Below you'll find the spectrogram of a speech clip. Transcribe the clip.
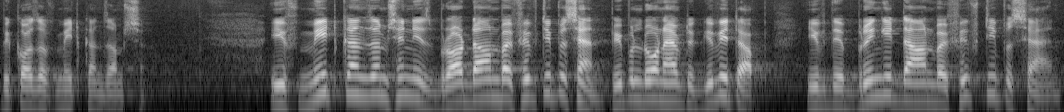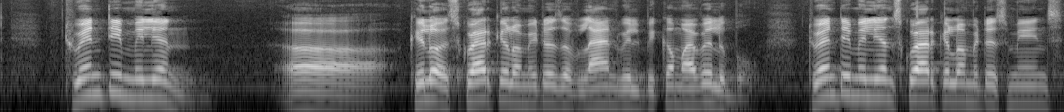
because of meat consumption. If meat consumption is brought down by fifty percent, people don't have to give it up. If they bring it down by fifty percent, twenty million uh, kilo… square kilometers of land will become available. Twenty million square kilometers means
